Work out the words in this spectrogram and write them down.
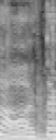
காத்த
